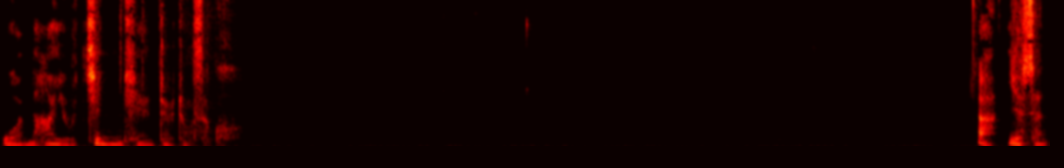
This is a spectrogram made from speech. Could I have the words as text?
我哪有今天这种生活？啊，一生。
